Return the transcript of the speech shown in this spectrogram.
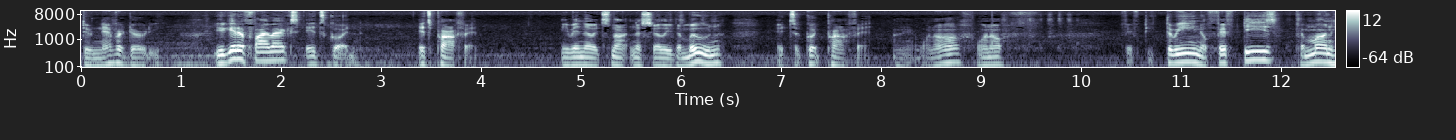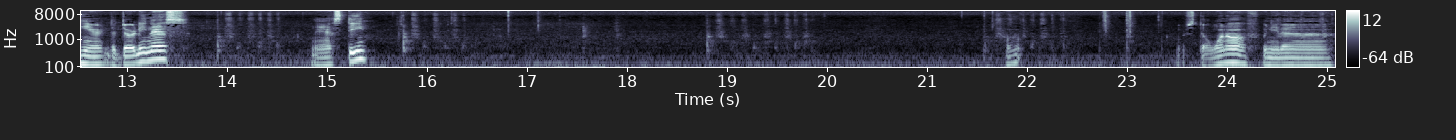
They're never dirty. You get a 5x, it's good. It's profit. Even though it's not necessarily the moon, it's a good profit. All right, one off, one off. 53, no 50s. Come on here. The dirtiness. Nasty. Oh. We're still one off. We need a,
